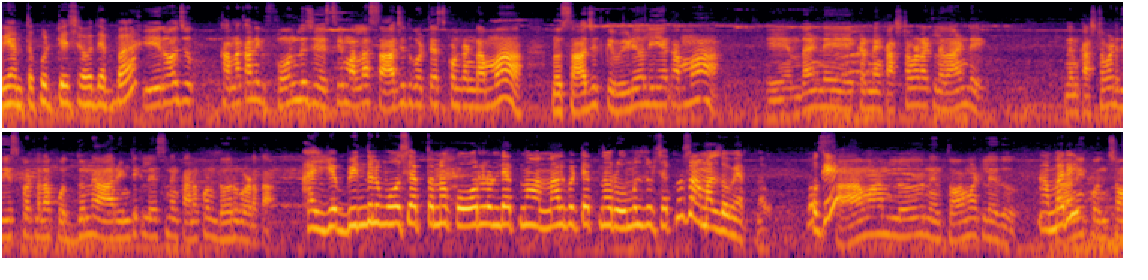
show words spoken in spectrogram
ఎంత కొట్టేసావు దెబ్బ? ఈ రోజు కనకానికి ఫోన్లు చేసి మళ్ళా సాజిద్ కొట్టేసుకుంటుండమ్మా నువ్వు సాజిద్కి వీడియోలు ఇయ్యకమ్మా. ఏందండి ఇక్కడ నేను కష్టపడట్లేదా అండి? నేను కష్టపడి తీసుకోవట్లేదా? పొద్దున్నే ఆరింటికి లేచి నేను కనుక్కొని డోర్ కొడతా. అయ్యో బిందులు మోసేస్తున్నావు కూరలు వండేస్తున్నావు అన్నాలు పెట్టేస్తున్నావు రూములు తుడిచేస్తున్నావు సామాన్లు తోమేస్తున్నావు. ఓకే. సామాన్లు నేను తోమట్లేదు. మరి? కొంచెం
